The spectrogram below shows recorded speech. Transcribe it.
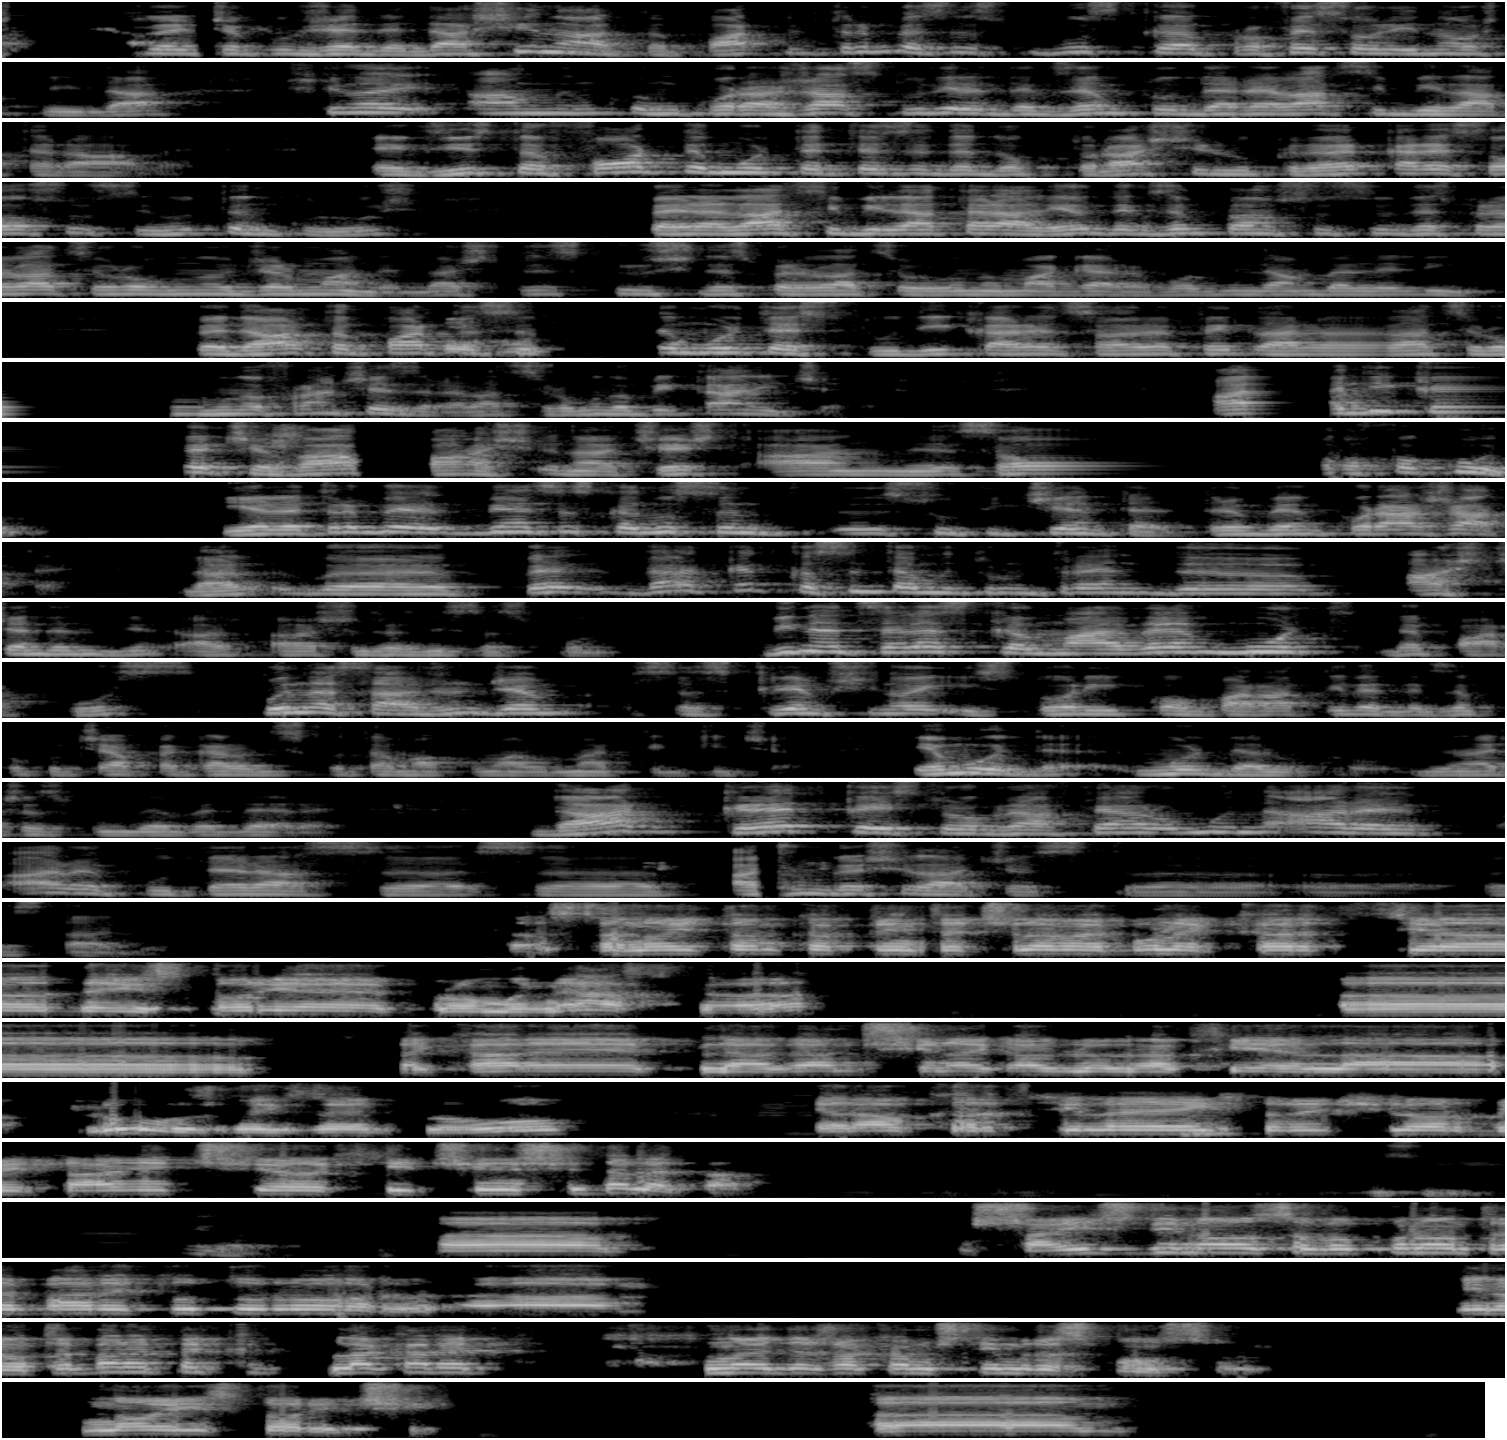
ce cu JD, dar și în altă parte trebuie să spus că profesorii noștri, da, și noi am încurajat studiile, de exemplu, de relații bilaterale. Există foarte multe teze de doctorat și lucrări care s-au susținut în Cluj pe relații bilaterale. Eu, de exemplu, am susținut despre relații româno-germane, dar și scris și despre relații româno-maghiare, vorbim de ambele limbi. Pe de altă parte, uh-huh. sunt multe studii care s-au referit la relații româno-franceze, relații româno-britanice. Adică ceva pași în acești ani s-au făcut. Ele trebuie, bineînțeles că nu sunt uh, suficiente, trebuie încurajate. Dar, uh, pe, dar cred că suntem într-un trend uh, ascendent, aș îndrăzni să spun. Bineînțeles că mai avem mult de parcurs până să ajungem să scriem și noi istorii comparative, de exemplu cu cea pe care o discutăm acum lui Martin Kitchen. E mult de, mult de lucru din acest punct de vedere. Dar cred că istoriografia română are, are puterea să, să ajungă și la acest uh, uh, stadiu. Să nu uităm că printre cele mai bune cărți uh, de istorie românească uh, pe care le aveam și noi ca bibliografie la Cluj, de exemplu, erau cărțile istoricilor britanici uh, Hitchin și Deleta. Uh, și aici, din nou, să vă pun o întrebare tuturor. Uh, bine, o întrebare pe, la care noi deja cam știm răspunsul. Noi, istoricii. Uh,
